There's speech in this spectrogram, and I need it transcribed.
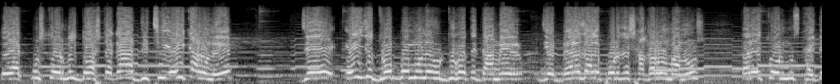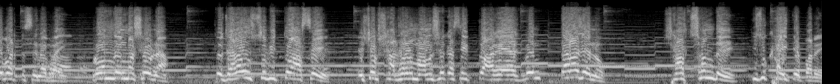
তো এক পিস তরমুজ দশ টাকা। দিচ্ছি এই কারণে যে এই যে দ্রব্যমূল্যের ঊর্ধ্বগতি দামের যে বেড়াজালে পড়েছে সাধারণ মানুষ তারা এই তরমুজ খাইতে পারতেছে না ভাই। রমজান মাসেও না। তো যারা উচ্চবিত্ত আছে এসব সাধারণ মানুষের কাছে একটু আগে আসবেন তারা যেন স্বাচ্ছন্দ্যে কিছু খাইতে পারে।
